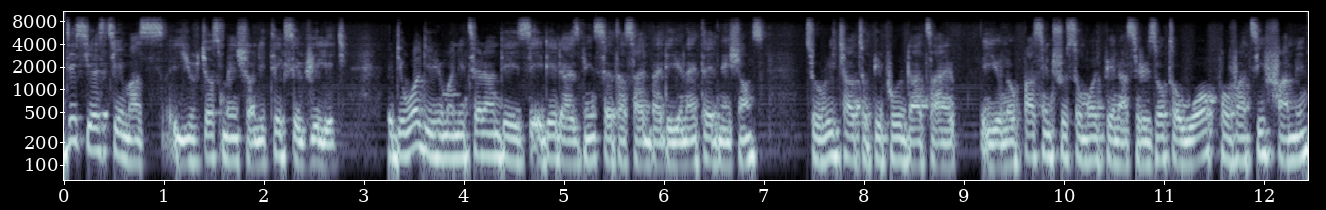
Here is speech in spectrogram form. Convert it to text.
this year's theme, as you've just mentioned, it takes a village. The World Humanitarian Day is a day that has been set aside by the United Nations to reach out to people that are, you know, passing through so much pain as a result of war, poverty, famine.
